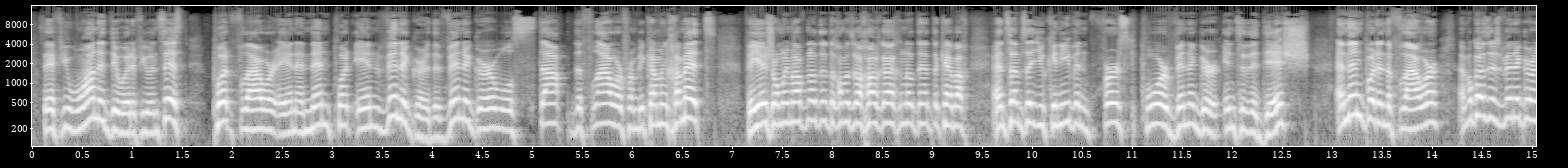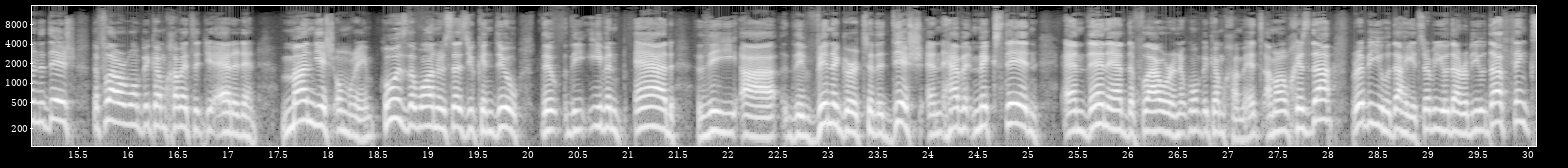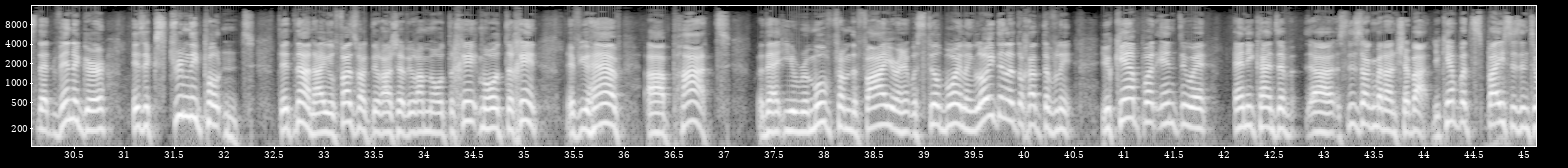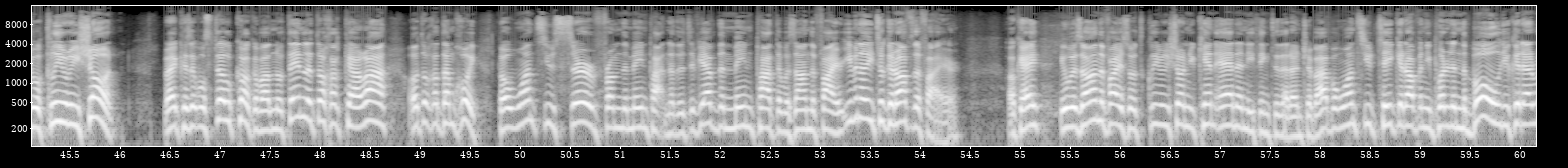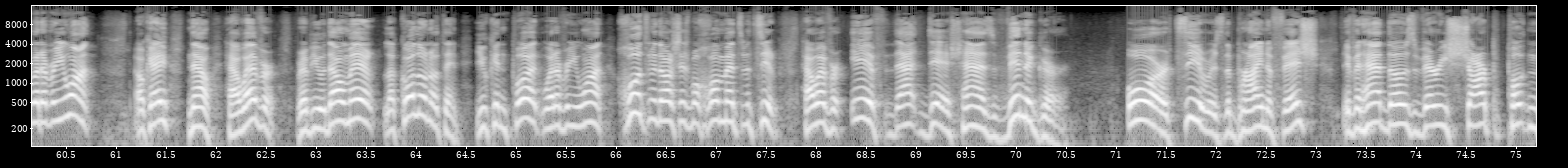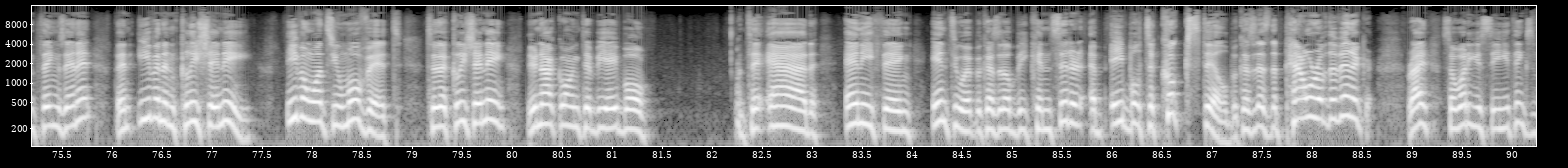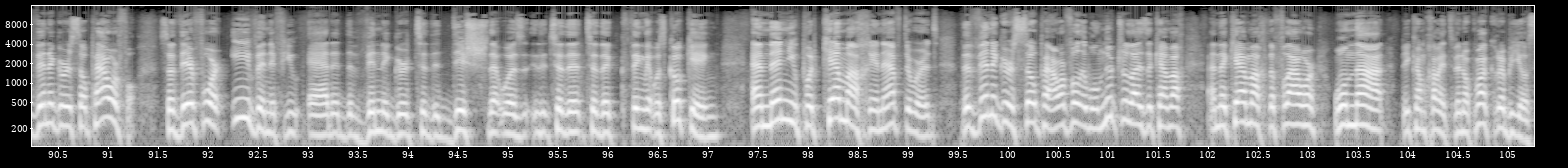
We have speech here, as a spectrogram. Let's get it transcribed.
So if you want to do it, if you insist, put flour in and then put in vinegar. The vinegar will stop the flour from becoming chametz. And some say you can even first pour vinegar into the dish and then put in the flour. And because there's vinegar in the dish, the flour won't become chametz that you added in. Man yesh. Who is the one who says you can do the, the even add the uh, the vinegar to the dish and have it mixed in and then add the flour and it won't become chametz? Amar Chisda, Rabbi Yehuda. It's Rabbi Yehuda. Rabbi Yehuda thinks that vinegar is extremely potent. If you have a pot that you removed from the fire and it was still boiling, you can't put into it any kinds of, uh, this is talking about on Shabbat, you can't put spices into a kli rishon. Right, because it will still cook. But once you serve from the main pot, in other words, if you have the main pot that was on the fire, even though you took it off the fire, Okay, it was on the fire, so it's clearly shown you can't add anything to that on Shabbat. But once you take it off and you put it in the bowl, you could add whatever you want. Okay? Now, however, Rabbi Yehuda Omer, noten, you can put whatever you want. However, if that dish has vinegar, or tzir is the brine of fish, if it had those very sharp, potent things in it, then even in klisheni, even once you move it to the klisheni, you're not going to be able to add anything into it because it'll be considered able to cook still because it has the power of the vinegar, right? So what do you see? He thinks vinegar is so powerful. So therefore, even if you added the vinegar to the dish that was to the to the thing that was cooking, and then you put kemach in afterwards, the vinegar is so powerful it will neutralize the kemach, and the kemach, the flour, will not become chametz.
